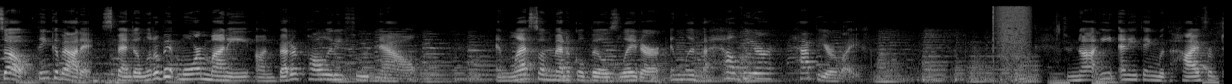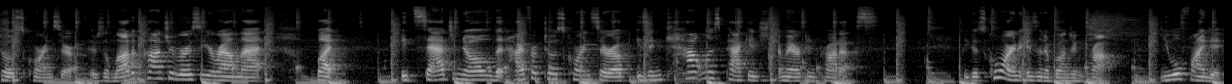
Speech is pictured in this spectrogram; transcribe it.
So think about it. Spend a little bit more money on better quality food now and less on medical bills later and live a healthier, happier life. Do not eat anything with high fructose corn syrup. There's a lot of controversy around that, but it's sad to know that high fructose corn syrup is in countless packaged American products because corn is an abundant crop. You will find it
